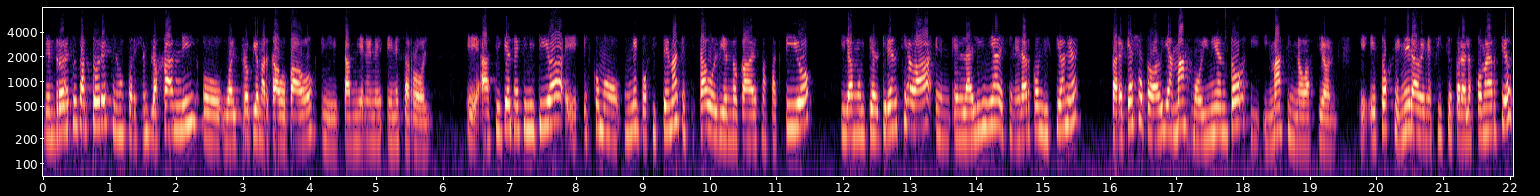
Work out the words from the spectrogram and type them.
Dentro de esos actores tenemos, por ejemplo, a Handy o, al propio Mercado Pago eh, también en, ese rol. Eh, así que, en definitiva, eh, es como un ecosistema que se está volviendo cada vez más activo y la multiadquirencia va en, la línea de generar condiciones para que haya todavía más movimiento y, más innovación. eso genera beneficios para los comercios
